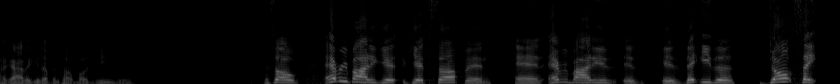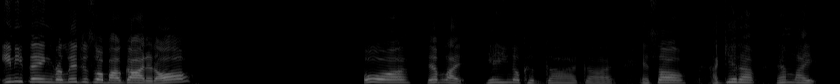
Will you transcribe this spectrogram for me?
I got to get up and talk about Jesus. And so everybody get, gets up and and everybody is, is is they either don't say anything religious or about God at all, Or they'll be like, yeah, you know, because God, God. And so I get up and I'm like,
